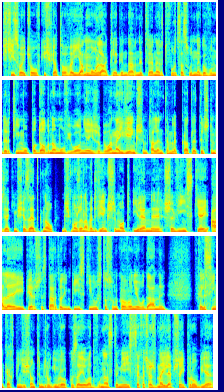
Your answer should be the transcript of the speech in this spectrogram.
ścisłej czołówki światowej. Jan Mulak, legendarny trener, twórca słynnego Wunderteamu, podobno mówił o niej, że była największym talentem lekkoatletycznym, z jakim się zetknął, być może nawet większym od Ireny Szewińskiej, ale jej pierwszy start olimpijski był stosunkowo nieudany w Helsinkach w 1952 roku zajęła 12 miejsce, chociaż w najlepszej próbie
